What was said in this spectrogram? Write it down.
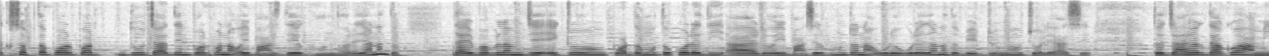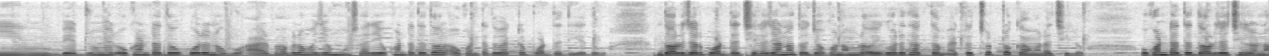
এক সপ্তাহ পর পর, দু চার দিন পর পর না ওই বাঁশ দিয়ে ঘুণ ধরে, জানো তো? তাই ভাবলাম যে একটু পর্দা মতো করে দিই আর ওই বাঁশের ঘুমটা না উড়ে উড়ে, জানো তো, বেডরুমেও চলে আসে। তো যাই হোক, দেখো, আমি বেডরুমের ওখানটাতেও করে নেব। আর ভাবলাম ওই যে মশারি ওখানটাতে তো, আর ওখানটাতেও একটা পর্দা দিয়ে দেবো। দরজার পর্দা ছিল, জানো তো? যখন আমরা ওই ঘরে থাকতাম, একটা ছোট্ট কামরা ছিল। ওখানটাতে দরজা ছিল না,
